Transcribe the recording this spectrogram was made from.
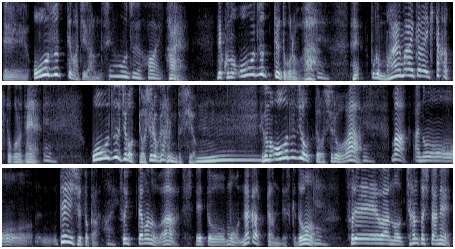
えー大津って町があるんですえ。よ。大津はい。はい、でこの大津っていうところは、ええ。僕前々から行きたかったところで、え大津城ってお城があるんですよ。この大津城ってお城は、ええ。まああのー天守とか、はい。そういったものは、えっと、もうなかったんですけど、ええそれはあのちゃんとしたね、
